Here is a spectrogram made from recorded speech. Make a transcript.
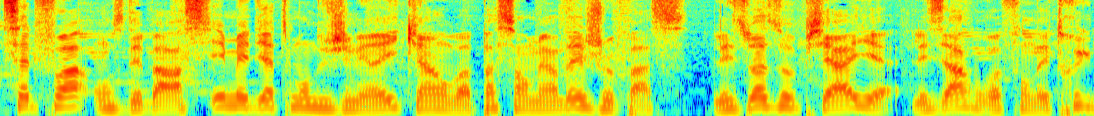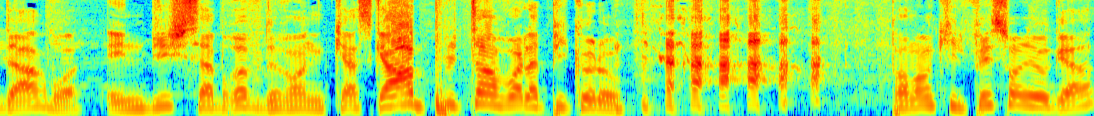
Cette fois, on se débarrasse immédiatement du générique, hein, on va pas s'emmerder, je passe. Les oiseaux piaillent, les arbres font des trucs d'arbres, et une biche s'abreuve devant une casque. Ah putain, voilà Piccolo Pendant qu'il fait son yoga,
